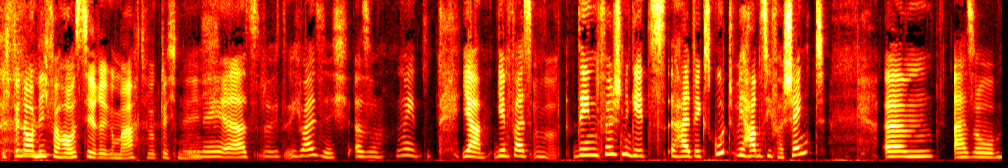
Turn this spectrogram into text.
Ich bin auch nicht für Haustiere gemacht, wirklich nicht. Nee, also, ich weiß nicht. Also, nee. Ja, jedenfalls, den Fischen geht's halbwegs gut. Wir haben sie verschenkt. Ähm, also,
